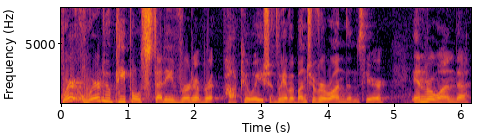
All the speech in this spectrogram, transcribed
Where, where do people study vertebrate populations? We have a bunch of Rwandans here. In Rwanda,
